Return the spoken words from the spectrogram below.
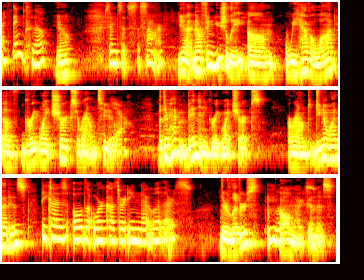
I think so, Yeah. since it's the summer. Yeah. Now, Finn, usually um, we have a lot of great white sharks around too. Yeah. But there haven't been any great white sharks around. Do you know why that is? Because all the orcas are eating their livers. Their livers? Mhm, Oh my goodness.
